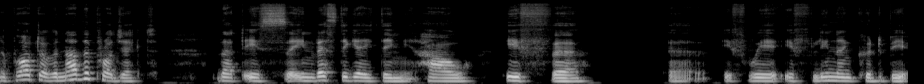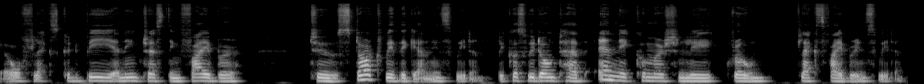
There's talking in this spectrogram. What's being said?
a part of another project that is investigating how if uh, uh, if we if linen could be or flax could be an interesting fiber to start with again in Sweden because we don't have any commercially grown flax fiber in Sweden.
